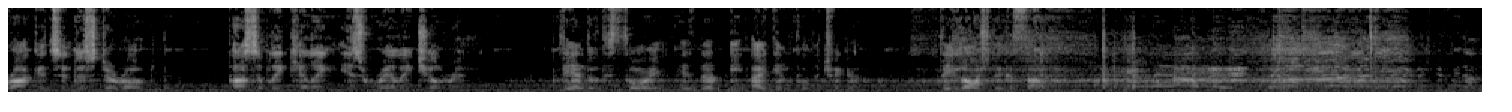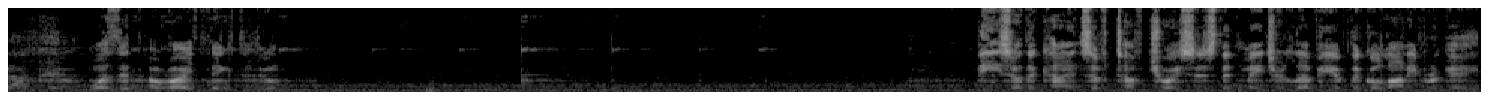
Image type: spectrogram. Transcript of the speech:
rockets into Sderot, possibly killing Israeli children? The end of the story is that I didn't pull the trigger. They launched the Qassam. Was it a right thing to do? Are the kinds of tough choices that Major Levy of the Golani Brigade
